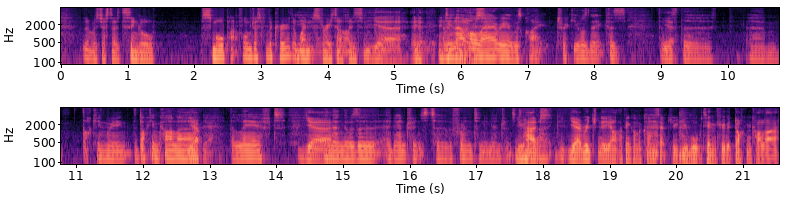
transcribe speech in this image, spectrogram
there was just a single small platform just for the crew that Yeah, went straight up into, simpler. yeah, in- it, I mean, the that whole area was quite tricky, wasn't it? Because there Yeah. was the um, docking ring, the docking collar, Yep. Yeah. the lift, yeah. and then there was a, an entrance to the front and an entrance you to had the back. yeah originally i think on the concept you, you walked in through the docking collar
